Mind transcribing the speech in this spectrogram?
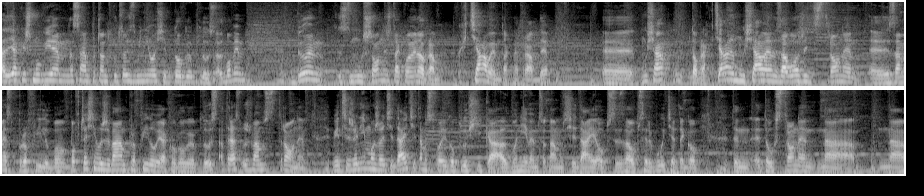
ale jak już mówiłem na samym początku, coś zmieniło się w Google Plus, albowiem byłem zmuszony, że tak powiem, dobra, chciałem tak naprawdę. E, musiałem, dobra, chciałem, musiałem założyć stronę e, zamiast profilu, bo, bo, wcześniej używałem profilu jako Google Plus, a teraz używam strony. Więc jeżeli możecie, dajcie tam swojego plusika, albo nie wiem co tam się daje, zaobserwujcie tego, ten, tą stronę na, na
